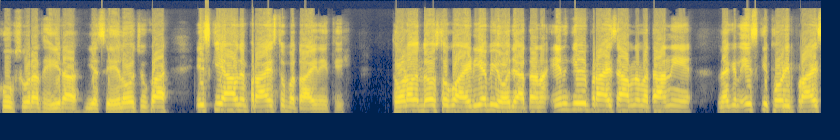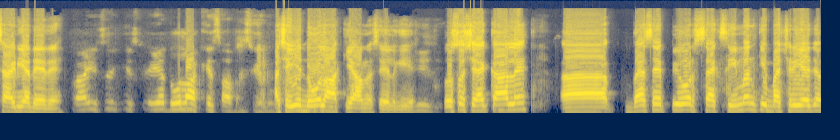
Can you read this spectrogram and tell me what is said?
खूबसूरत हीरा, ये सेल हो चुका है। इसकी आपने प्राइस तो बताई नहीं थी। थोड़ा दोस्तों को आइडिया भी हो जाता ना इनकी भी प्राइस आपने बतानी है लेकिन इसकी थोड़ी प्राइस आइडिया दे दें। प्राइस ये दो लाख के हिसाब से अच्छा ये दो लाख की आपने सेल की है। दोस्तों चेक कर लें। वैसे प्योर सेक्सीमन की बछड़ी है जो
